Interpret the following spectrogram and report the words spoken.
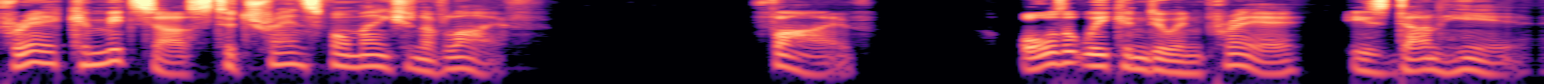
Prayer commits us to transformation of life. 5. All that we can do in prayer is done here.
